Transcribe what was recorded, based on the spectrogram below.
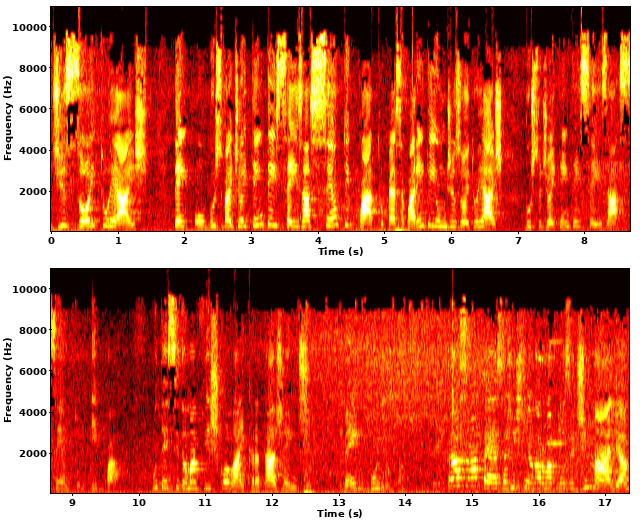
18 reais. Tem, o busto vai de 86 a 104, peça 41, 18 reais. Busto de 86 a 104. O tecido é uma viscolaicra, tá, gente? Bem bonita. Próxima peça, a gente tem agora uma blusa de malha.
